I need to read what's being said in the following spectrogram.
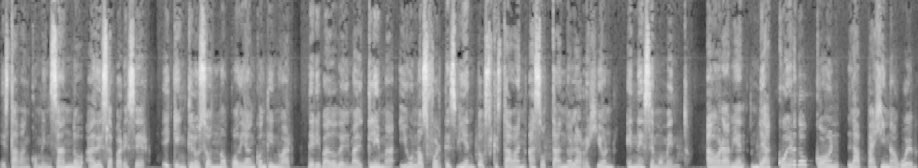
estaban comenzando a desaparecer y que incluso no podían continuar derivado del mal clima y unos fuertes vientos que estaban azotando la región en ese momento. Ahora bien, de acuerdo con la página web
